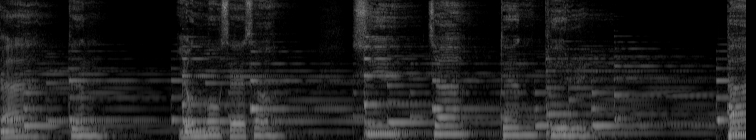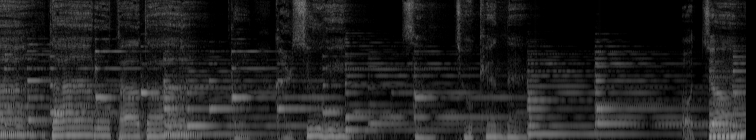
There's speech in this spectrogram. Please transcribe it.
작은 연못에서 시작된 길. 바다로 바다로 갈 수 있음 좋겠네. 어쩌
